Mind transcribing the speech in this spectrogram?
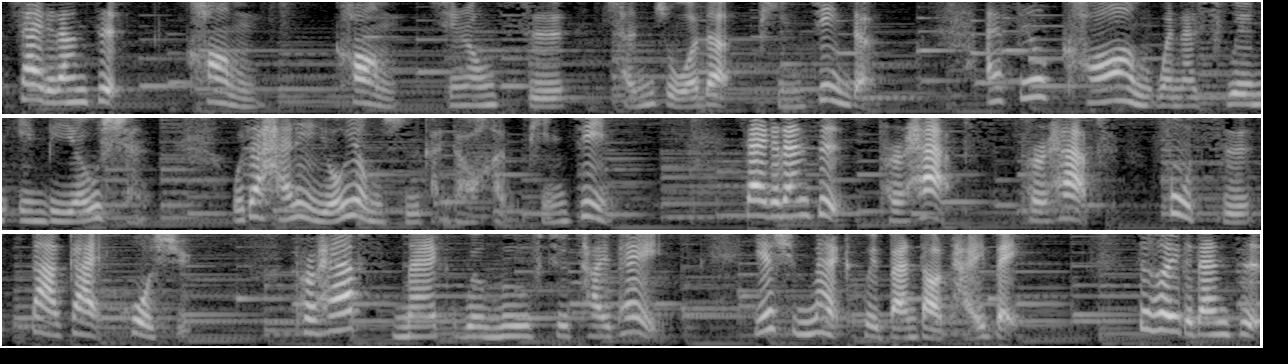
下一个单词，calm，calm 形容词，沉着的、平静的。I feel calm when I swim in the ocean. 我在海里游泳时感到很平静。下一个单词，perhaps，perhaps 副词，大概、或许。 Perhaps Meg will move to Taipei. 也许 Mac 会搬到台北。最后一个单词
